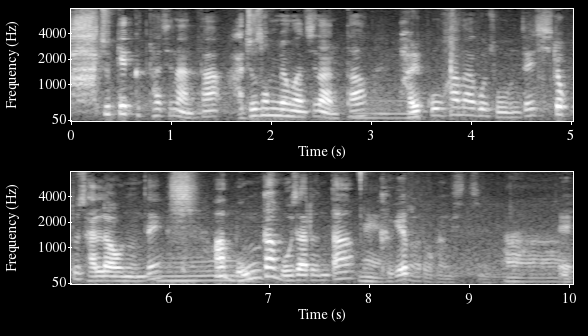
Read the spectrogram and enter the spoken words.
아주 깨끗하진 않다 아주 선명하진 않다 음. 밝고 환하고 좋은데 시력도 잘 나오는데 음. 아 뭔가 모자른다 네. 그게 바로 광시증입니다 아, 네.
